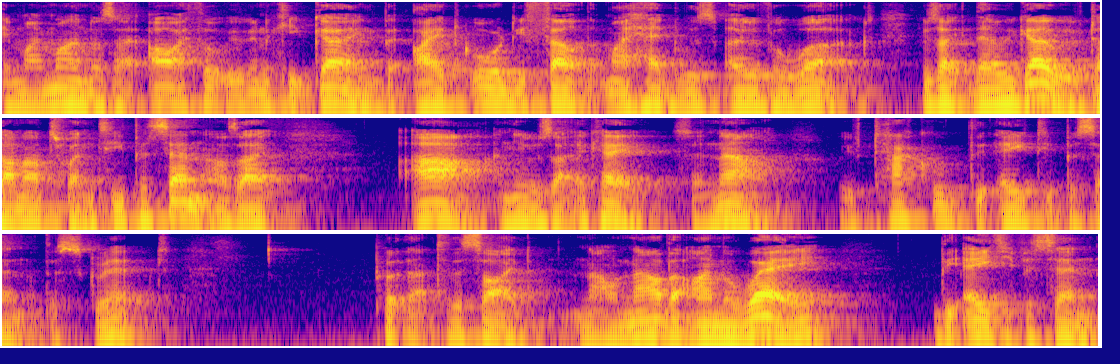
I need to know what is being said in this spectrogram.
in my mind, I was like, oh, I thought we were going to keep going, but I had already felt that my head was overworked. He was like, there we go, we've done our 20%. I was like, ah. And he was like, okay, so now we've tackled the 80% of the script put that to the side. Now, now that I'm away, the 80%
